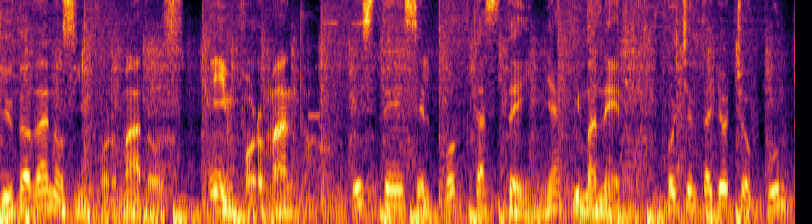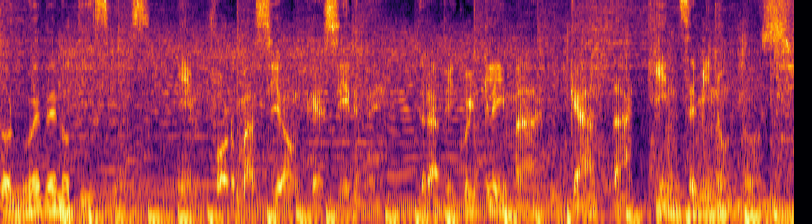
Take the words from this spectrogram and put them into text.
Ciudadanos informados, informando. Este es el podcast de Iñaki Manero, 88.9 Noticias. Información que sirve. Tráfico y clima cada 15 minutos.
